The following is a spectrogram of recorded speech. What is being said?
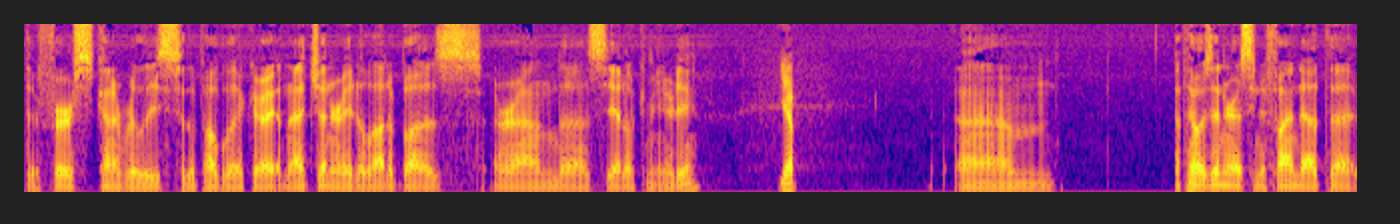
their first kind of release to the public, right? And that generated a lot of buzz around the Seattle community. Yep. Um, I thought it was interesting to find out that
